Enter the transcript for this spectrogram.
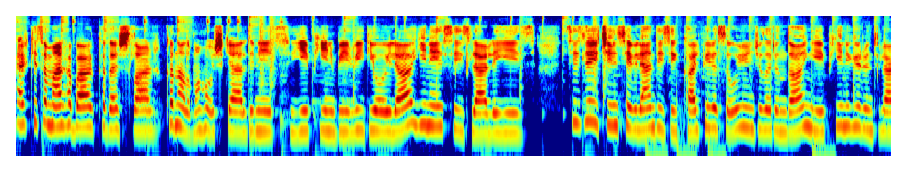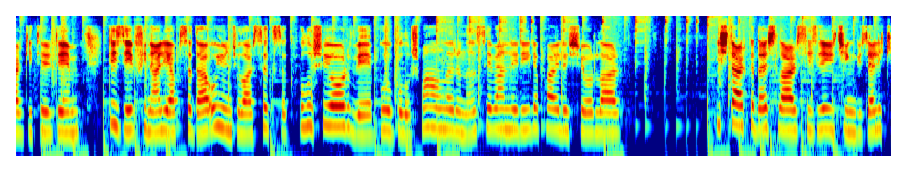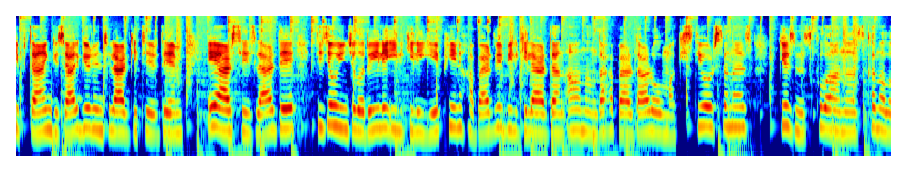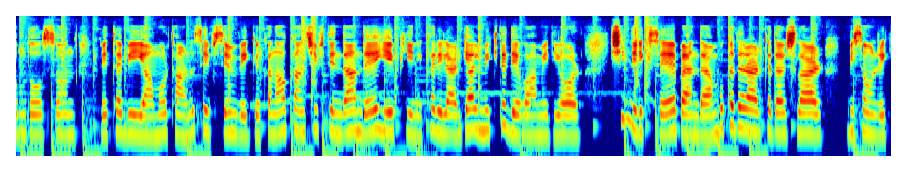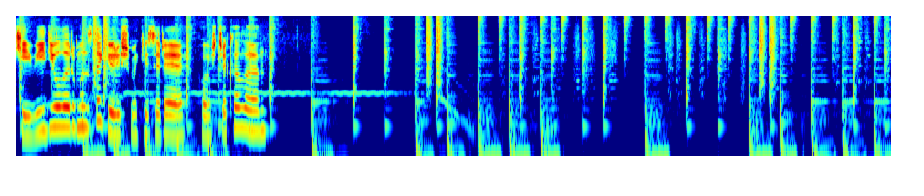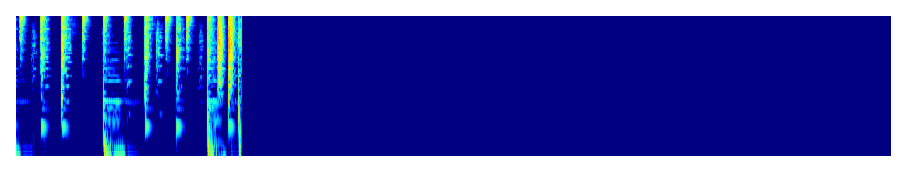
Herkese merhaba arkadaşlar. Kanalıma hoş geldiniz. Yepyeni bir videoyla yine sizlerleyiz. Sizler için sevilen dizi Kalp Yarası oyuncularından yepyeni görüntüler getirdim. Dizi final yapsa da oyuncular sık sık buluşuyor ve bu buluşma anlarını sevenleriyle paylaşıyorlar. İşte arkadaşlar sizler için güzel ekipten güzel görüntüler getirdim. Eğer sizler de dizi oyuncuları ile ilgili yepyeni haber ve bilgilerden anında haberdar olmak istiyorsanız gözünüz kulağınız kanalımda olsun. Ve tabi Yağmur Tanrı Sevsin ve Gökhan Alkan çiftinden de yepyeni kareler gelmekte devam ediyor. Şimdilik ise benden bu kadar arkadaşlar. Bir sonraki videolarımızda görüşmek üzere. Hoşçakalın.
